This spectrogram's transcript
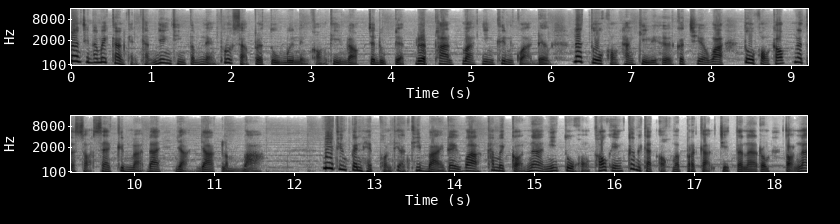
นั่นจึงทำให้การแข่งขันแย่งชิงตำแหน่งผู้รักษาประตูมือหนึ่งของทีมเราจะดุเดือดเลือดพล่านมากยิ่งขึ้นกว่าเดิม และตัวของทางกีริเฮอร์ก็เชื่อว่า ตัวของเขาน่าจะสอดแทรกขึ้นมาได้อย่างยากลำบาก นี่จึงเป็นเหตุผลที่อธิบายได้ว่าทำไมก่อนหน้านี้ตัวของเขาเองก็มีการออกมาประกาศเจตนารมณ์ต่อหน้า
